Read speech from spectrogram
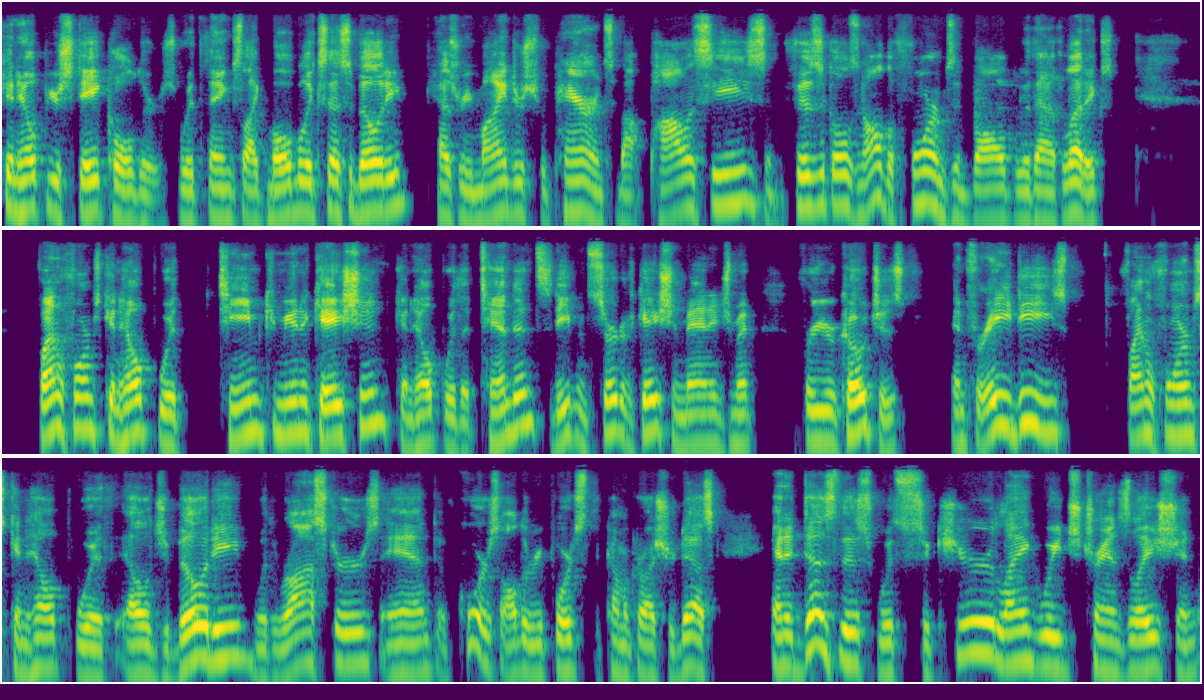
can help your stakeholders with things like mobile accessibility, has reminders for parents about policies and physicals and all the forms involved with athletics Final Forms can help with team communication, can help with attendance, and even certification management for your coaches. And for ADs, Final Forms can help with eligibility, with rosters, and of course, all the reports that come across your desk. And it does this with secure language translation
